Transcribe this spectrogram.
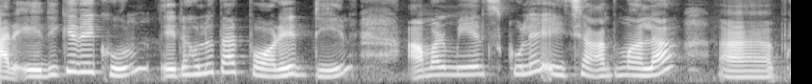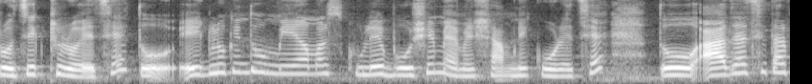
আর এদিকে দেখুন এটা হলো তার পরের দিন। আমার মেয়ের স্কুলে এই চাঁদমালা প্রজেক্ট রয়েছে। তো এগুলো কিন্তু মেয়ে আমার স্কুলে বসে ম্যামের সামনে করেছে। তো আজ আছে তার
